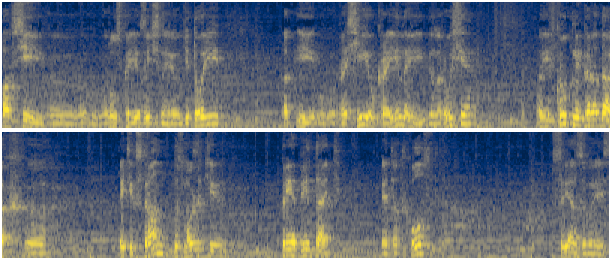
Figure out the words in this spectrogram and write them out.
по всей э, русскоязычной аудитории, и Россия, Украина, и Белоруссия. И в крупных городах этих стран вы сможете приобретать этот холст, связываясь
